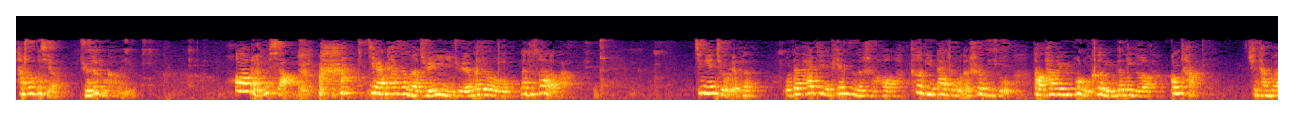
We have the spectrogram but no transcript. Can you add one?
他说不行，绝对不可以。后来我就想，既然他这么决意已决，那就那就算了吧。今年九月份，我在拍这个片子的时候，特地带着我的设计组到他位于布鲁克林的那个工厂去参观。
